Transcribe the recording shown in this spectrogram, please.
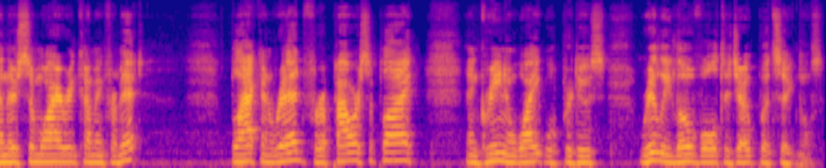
and there's some wiring coming from it. Black and red for a power supply, and green and white will produce really low voltage output signals.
